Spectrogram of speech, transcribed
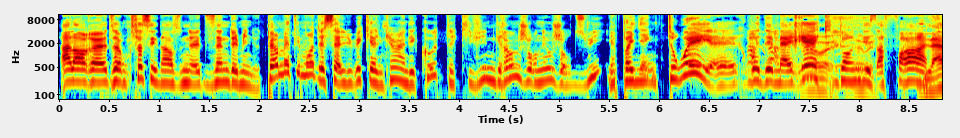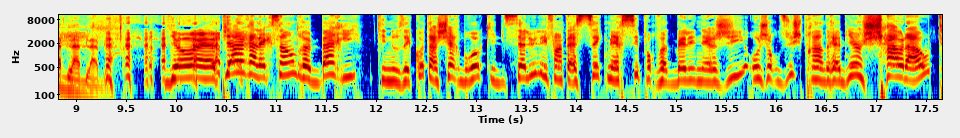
Alors, euh, donc ça, c'est dans une dizaine de minutes. Permettez-moi de saluer quelqu'un à l'écoute qui vit une grande journée aujourd'hui. Il n'y a pas rien que toi, euh, Roi des Marais, Ah ouais, qui gagne ah des affaires. Blablabla. Il y a euh, Pierre-Alexandre Barry qui nous écoute à Sherbrooke. Il dit Salut les fantastiques, merci pour votre belle énergie. Aujourd'hui, je prendrais bien un shout-out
